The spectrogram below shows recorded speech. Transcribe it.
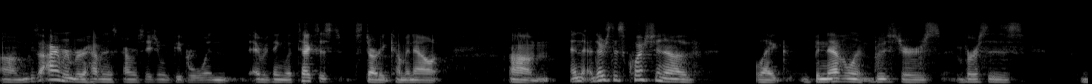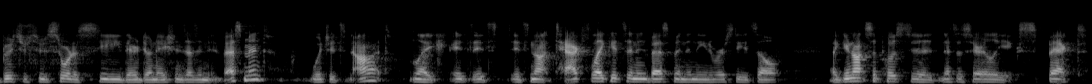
because um, I remember having this conversation with people when everything with Texas started coming out, um, and there's this question of like benevolent boosters versus boosters who sort of see their donations as an investment, which it's not. Like it's it's it's not taxed like it's an investment in the university itself. Like you're not supposed to necessarily expect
